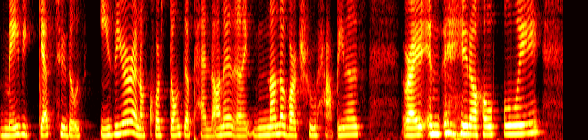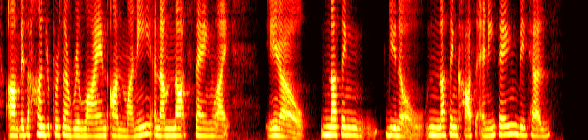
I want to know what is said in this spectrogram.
maybe get to those easier, and of course, don't depend on it. Like none of our true happiness, right? And you know, hopefully um, is 100% reliant on money. And I'm not saying like, you know, nothing, you know, nothing costs anything because,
